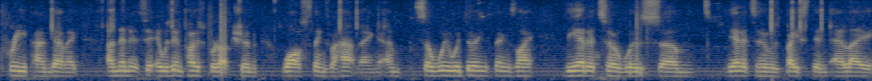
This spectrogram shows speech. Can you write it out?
pre-pandemic, and then it was in post production whilst things were happening, and so we were doing things like the editor was um, the editor who was based in LA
